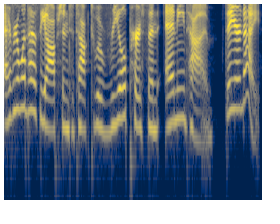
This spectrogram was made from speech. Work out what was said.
everyone has the option to talk to a real person anytime, day or night.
